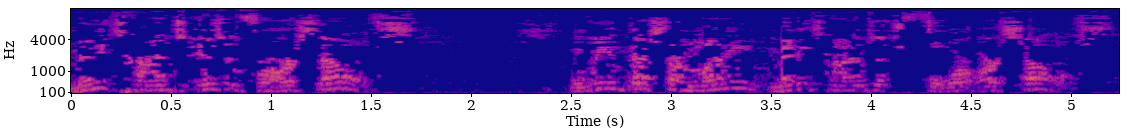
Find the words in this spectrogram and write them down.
many times isn't for ourselves. When we invest our money, many times it's for ourselves.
